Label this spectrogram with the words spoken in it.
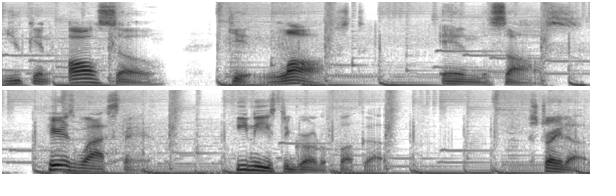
you can also get lost in the sauce. Here's where I stand. He needs to grow the fuck up. Straight up.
